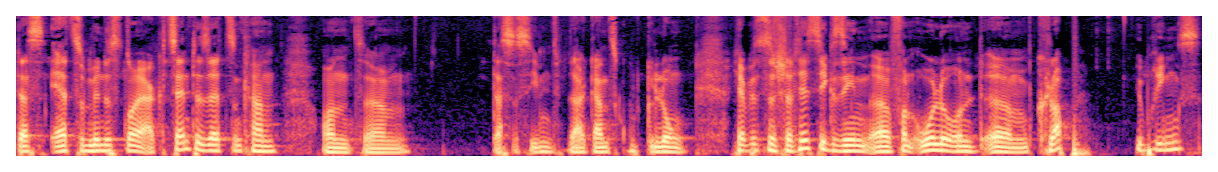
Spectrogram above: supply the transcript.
dass er zumindest neue Akzente setzen kann und ähm, das ist ihm da ganz gut gelungen. Ich habe jetzt eine Statistik gesehen äh, von Ole und ähm, Klopp übrigens,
